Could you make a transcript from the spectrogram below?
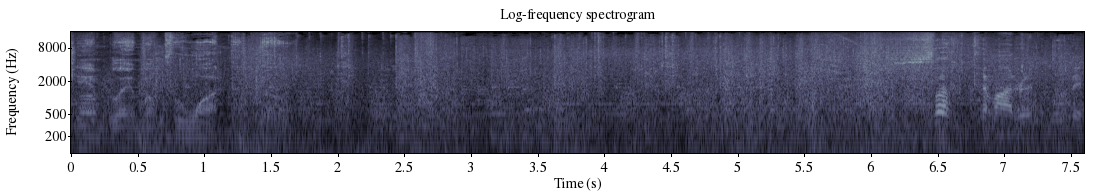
Can't blame them for wanting though. Fuck, come on, Red, move it.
